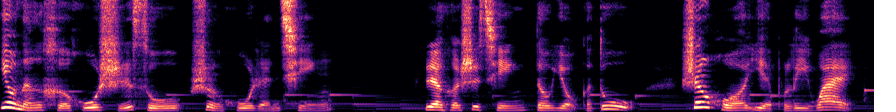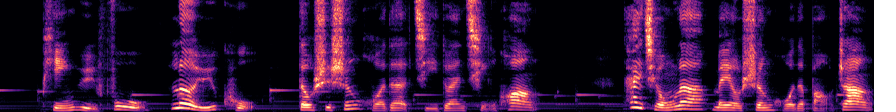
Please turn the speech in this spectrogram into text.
又能合乎时俗，顺乎人情。任何事情都有个度，生活也不例外。贫与富，乐与苦，都是生活的极端情况。太穷了，没有生活的保障；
